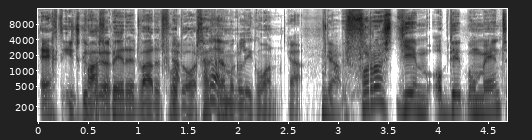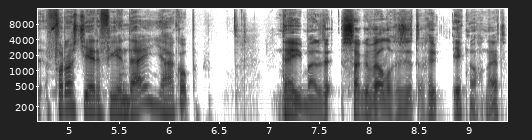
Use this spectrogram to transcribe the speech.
echt iets Qua gebeurde. spirit waar het voor door. Hij is helemaal gelijk gewoon. Ja. Ja, verrast Jim op dit moment? Verrast Jereveen die, Jacob? Nee, maar dat zag er wel gezet. Ik, ik nog net.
